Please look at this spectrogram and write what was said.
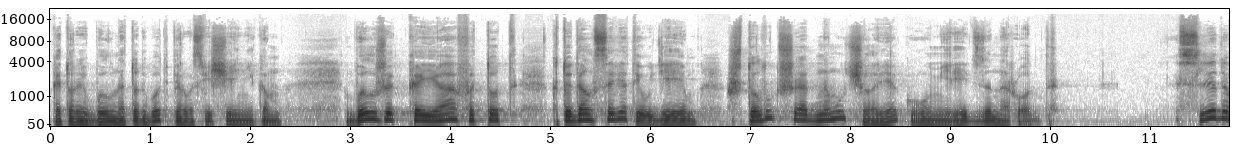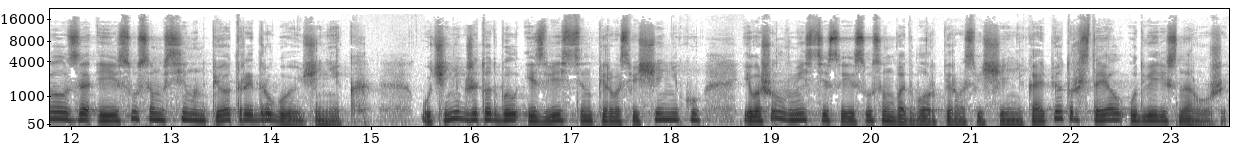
который был на тот год первосвященником. Был же Каиафа тот, кто дал совет иудеям, что лучше одному человеку умереть за народ. Следовал за Иисусом Симон Петр и другой ученик. Ученик же тот был известен первосвященнику и вошел вместе с Иисусом во двор первосвященника, а Петр стоял у двери снаружи.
